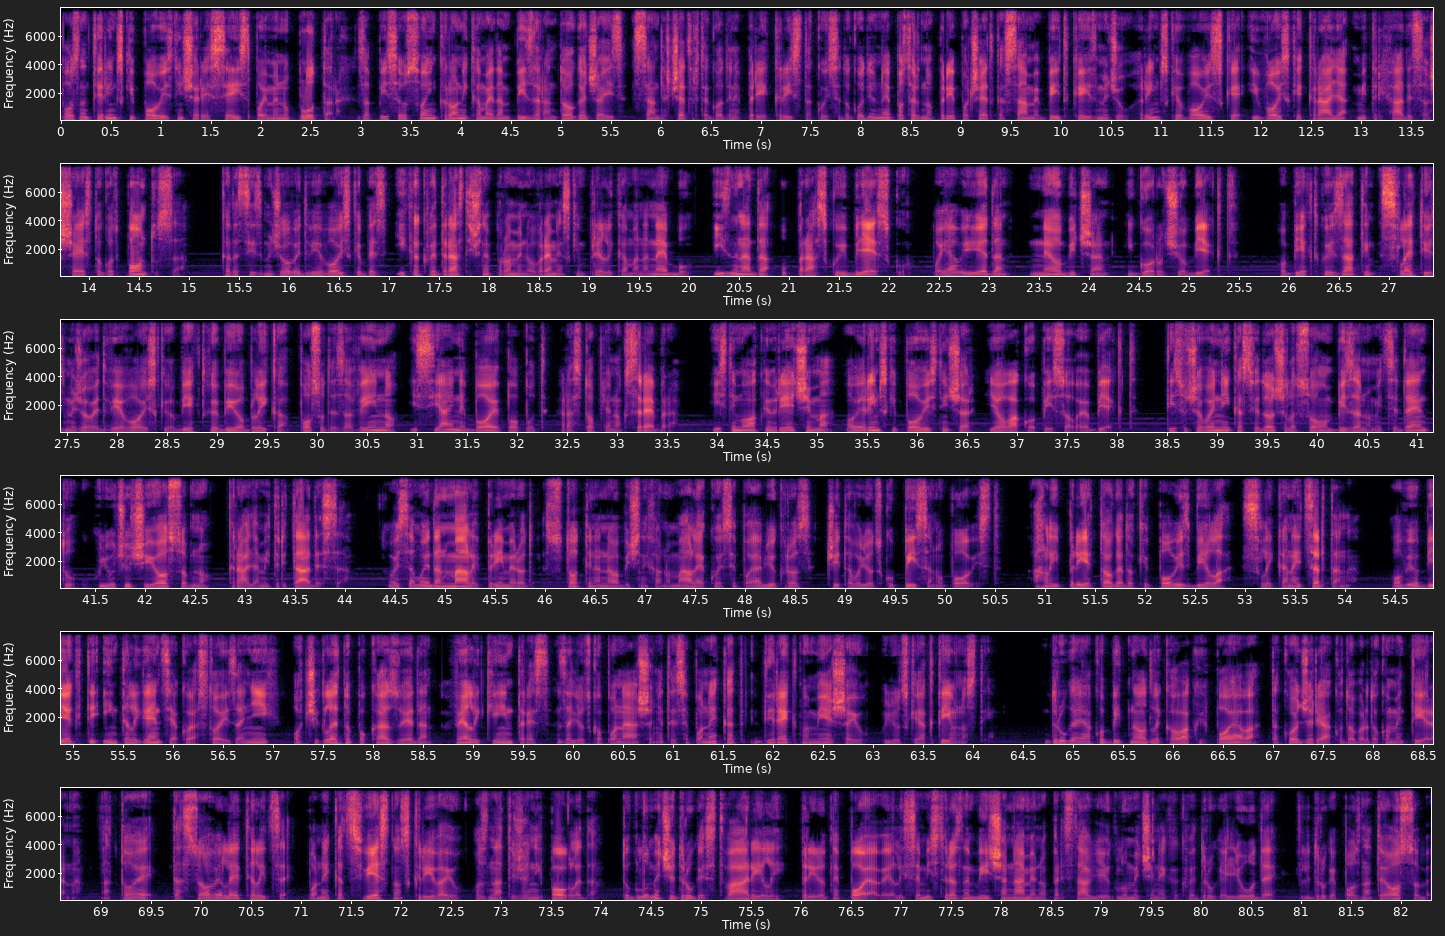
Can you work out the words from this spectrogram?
Poznati rimski povjesničar je sejist po imenu Plutarh zapisao u svojim kronikama jedan bizaran događaj iz 74. godine prije Krista koji se dogodio neposredno prije početka same bitke između rimske vojske i vojske kralja Mitrihadisa VI od Pontusa, kada se između ove dvije vojske bez ikakve drastične promjene u vremenskim prilikama na nebu, iznenada u prasku i bljesku, pojavio jedan neobičan i gorući objekt. Objekt koji je zatim sletio između ove dvije vojske, objekt koji je bio oblika posude za vino i sjajne boje poput rastopljenog srebra. Istim ovakvim riječima, ovaj rimski povjesničar je ovako opisao ovaj objekt. Tisuća vojnika svjedočila su ovom bizarnom incidentu, uključujući i osobno kralja Mitritadesa. Ovo je samo jedan mali primjer od stotina neobičnih anomalija koje se pojavljuju kroz čitavu ljudsku pisanu povijest. Ali i prije toga dok je povijest bila slikana i crtana. Ovi objekti i inteligencija koja stoji za njih očigledno pokazuje jedan veliki interes za ljudsko ponašanje te se ponekad direktno miješaju u ljudske aktivnosti. Druga jako bitna odlika ovakvih pojava također jako dobro dokumentirana, a to je da se ove letjelice ponekad svjesno skrivaju od znatiženih pogleda to glumeći druge stvari ili prirodne pojave, ili se misterazne bića namjerno predstavljaju glumeći nekakve druge ljude ili druge poznate osobe.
